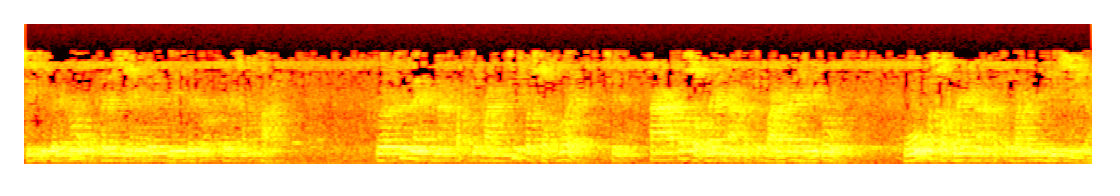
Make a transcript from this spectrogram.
สิ่งที่เป็นรูปเป็นเสียงเป็นกลิ่นเป็นรสเป็นสัมผัสเกิดขึ้นในขณะปัจจุบันที่ประสบด้วยเช่นตาประสบในขณะปัจจุบันได้เห็นรูปหูประสบในขณะปัจจุบันได้ยินเสียง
